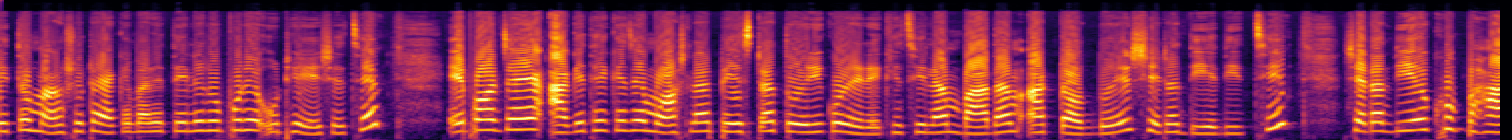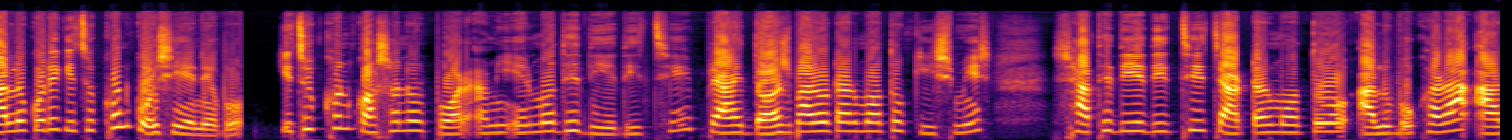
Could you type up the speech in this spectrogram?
এই তো মাংসটা একেবারে তেলের উপরে উঠে এসেছে। এ পর্যায়ে আগে থেকে যে মশলার পেস্টটা তৈরি করে রেখেছিলাম, বাদাম আর টক দইয়ের, সেটা দিয়ে দিচ্ছি। সেটা দিয়েও খুব ভালো করে কিছুক্ষণ কষিয়ে নেব। কিছুক্ষণ কষানোর পর আমি এর মধ্যে দিয়ে দিচ্ছি প্রায় দশ বারোটার মতো কিশমিশ সাথে দিয়ে দিচ্ছি চারটার মতো আলু বোখারা আর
